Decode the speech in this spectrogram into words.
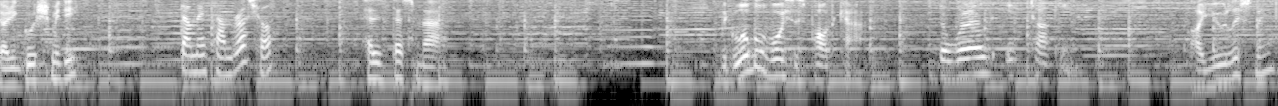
داری گوش میدی؟ دم سمراشو هل The Global Voices Podcast The World is Talking are you listening?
